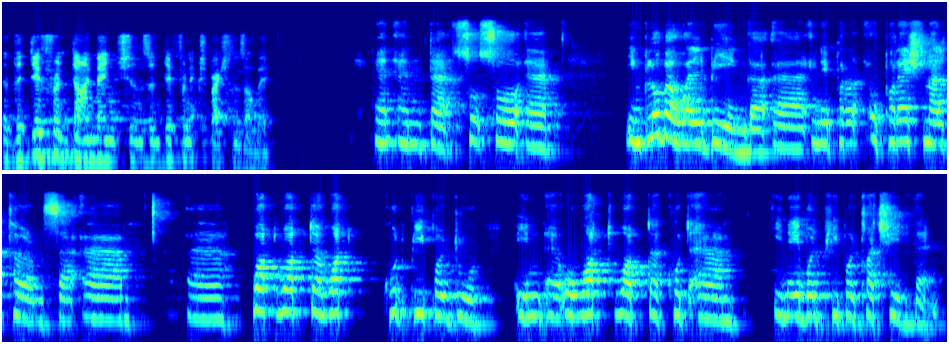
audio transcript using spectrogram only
the different dimensions and different expressions of it. And, and uh, so, so uh, in global well-being, uh, in operational terms, uh, uh, what what uh, what could people do in, or what what could um, enable people to achieve them?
